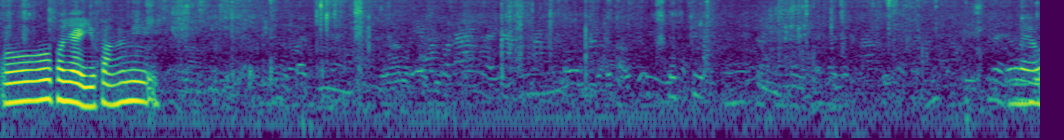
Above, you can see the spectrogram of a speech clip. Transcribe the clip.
โอ้พอใหญ่อยู่ฝั่งทางนี้ แล้ว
